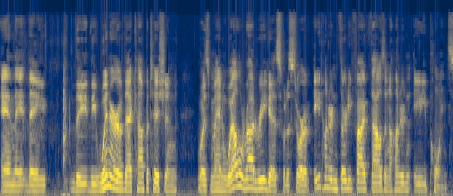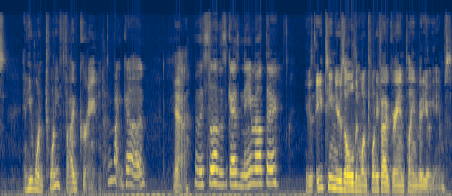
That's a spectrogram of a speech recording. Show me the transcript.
And they, they the the winner of that competition was Manuel Rodriguez with a score of 835,180 points. And he won 25 grand. Oh my god. Yeah. And they still have this guy's name out there? He was 18 years old and won 25 grand playing video games.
